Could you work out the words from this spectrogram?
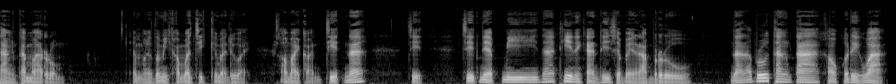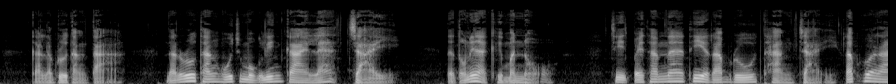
ทางธรรมารมณ์มันต้องมีคำว่าจิตขึ้นมาด้วย เอาใหม่ก่อนจิตนะ จิต จิตเนี่ยมีหน้าที่ในการที่จะไปรับรู้นะรับรู้ทางตาเขาก็เรียกว่า การรับรู้ทางตานะรับรู้ทางหูจมูกลิ้นกายและใจ แต่ตรงนี้แหละคือมโน จิตไปทำหน้าที่รับรู้ทางใจ รับรู้อะไร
